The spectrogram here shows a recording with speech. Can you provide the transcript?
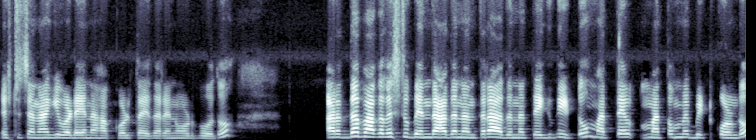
ಎಷ್ಟು ಚೆನ್ನಾಗಿ ವಡೆಯನ್ನು ಹಾಕೊಳ್ತಾ ಇದ್ದಾರೆ ನೋಡ್ಬೋದು. ಅರ್ಧ ಭಾಗದಷ್ಟು ಬೆಂದಾದ ನಂತರ ಅದನ್ನ ತೆಗೆದಿಟ್ಟು ಮತ್ತೆ ಮತ್ತೊಮ್ಮೆ ಬಿಟ್ಕೊಂಡು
